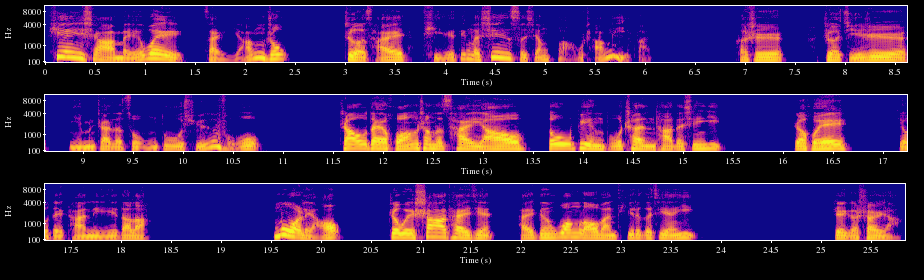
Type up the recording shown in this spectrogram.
天下美味在扬州，这才铁定了心思想饱尝一番。”可是这几日你们这的总督、巡抚招待皇上的菜肴都并不称他的心意，这回就得看你的了。末了，这位沙太监还跟汪老板提了个建议：这个事儿呀，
